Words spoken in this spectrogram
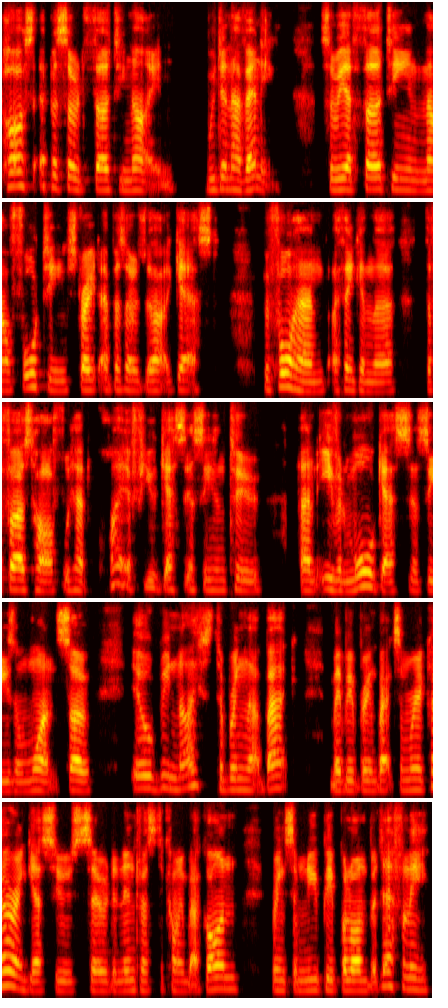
past episode 39, we didn't have any. So we had 13, now 14 straight episodes without a guest. Beforehand, I think in the the first half we had quite a few guests in season two and even more guests in season one. So it would be nice to bring that back maybe bring back some recurring guests who showed an interest in coming back on, bring some new people on, but definitely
